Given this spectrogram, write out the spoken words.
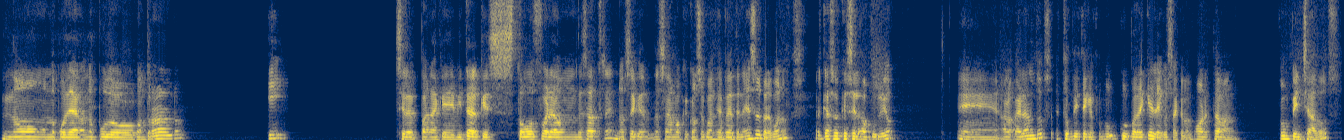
No, no, podía, no pudo controlarlo. Y para que evitar que todo fuera un desastre, no sé qué, no sabemos qué consecuencias puede tener eso, pero bueno, el caso es que se les ocurrió eh, a los heraldos. Esto dice que fue culpa de Kelle, cosa que a lo mejor estaban compinchados.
